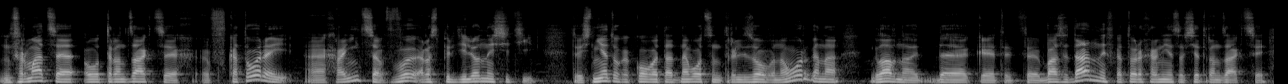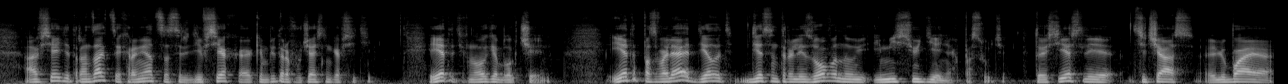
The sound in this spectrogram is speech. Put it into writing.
информация о транзакциях, в которой э, хранится в распределенной сети. То есть нету какого-то одного централизованного органа, главной э, базы данных, в которой хранятся все транзакции, а все эти транзакции хранятся среди всех э, компьютеров участников сети. И это технология блокчейн. И это позволяет делать децентрализованную эмиссию денег, по сути. То есть если сейчас любая,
